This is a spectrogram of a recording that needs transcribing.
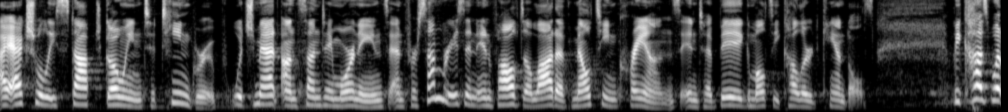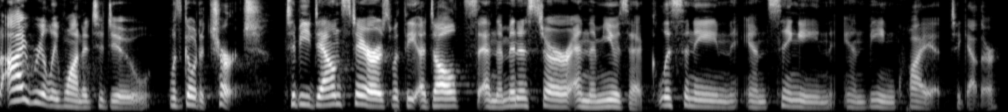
I actually stopped going to teen group, which met on Sunday mornings and for some reason involved a lot of melting crayons into big multicolored candles. Because what I really wanted to do was go to church, to be downstairs with the adults and the minister and the music, listening and singing and being quiet together.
